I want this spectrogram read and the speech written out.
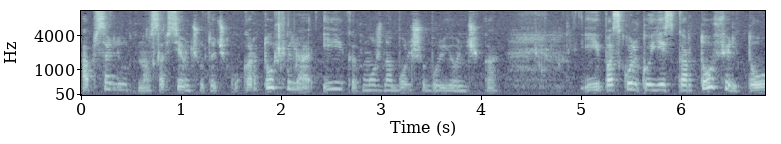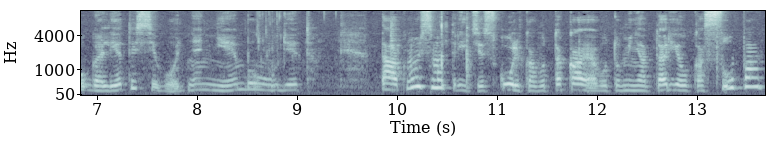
Абсолютно совсем чуточку картофеля и как можно больше бульончика. И поскольку есть картофель, то галеты сегодня не будет. Так, ну и смотрите, сколько. Вот такая вот у меня тарелка супа.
